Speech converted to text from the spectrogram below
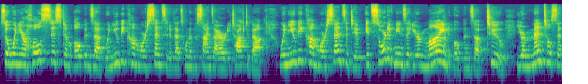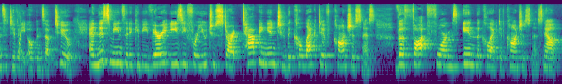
So when your whole system opens up, when you become more sensitive, that's one of the signs I already talked about. When you become more sensitive, it sort of means that your mind opens up too. Your mental sensitivity opens up too. And this means that it could be very easy for you to start tapping into the collective consciousness, the thought forms in the collective consciousness. Now,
